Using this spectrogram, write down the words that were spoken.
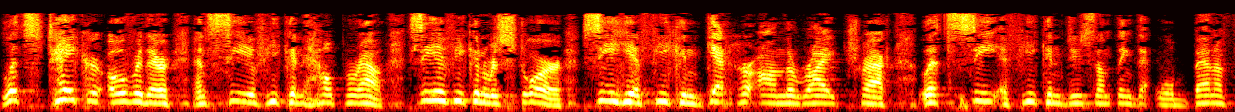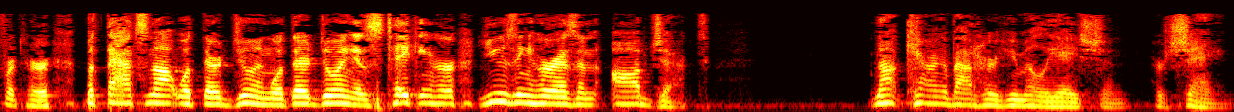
Let's take her over there and see if he can help her out. See if he can restore her. See if he can get her on the right track. Let's see if he can do something that will benefit her. But that's not what they're doing. What they're doing is taking her, using her as an object. Not caring about her humiliation, her shame.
